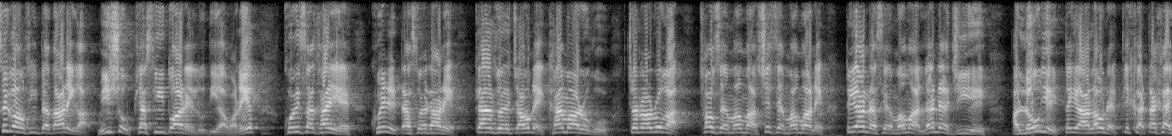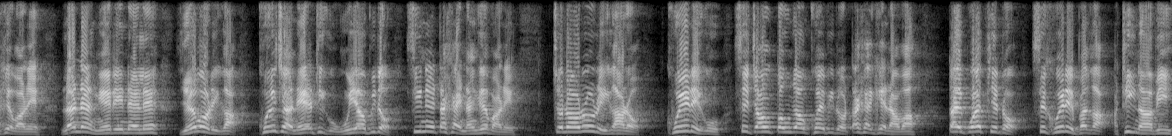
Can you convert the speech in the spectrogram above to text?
စစ်ကောင်စီတပ်သားတွေကမိရှုဖျက်ဆီးသွားတယ်လို့သိရပါတယ်။ခွေးစက်ခိုင်းရဲ့ခွေးတွေတပ်ဆွဲထားတဲ့ကန်ဆွဲကျောင်းတဲ့ခမ်းမတို့ကိုကျွန်တော်တို့က60မမ80မမနဲ့120မမလက်နက်ကြီးတွေအလုံးကြီး100လောက်နဲ့ပြစ်ခတ်တိုက်ခိုက်ခဲ့ပါတယ်။လက်နက်ငယ်တွေနဲ့လည်းရဲဘော်တွေကခွေးချန်တဲ့အထိကိုဝင်ရောက်ပြီးတော့စီးနှင်းတိုက်ခိုက်နိုင်ခဲ့ပါတယ်။ကျွန်တော်တို့တွေကတော့ခွေးတွေကိုစစ်ကြောင်း၃ကြောင်းခွဲပြီးတော့တိုက်ခိုက်ခဲ့တာပါ တိုက်ပွဲဖြစ်တော့စစ်ခွေးတွေဘက်ကအထိနာပြီး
